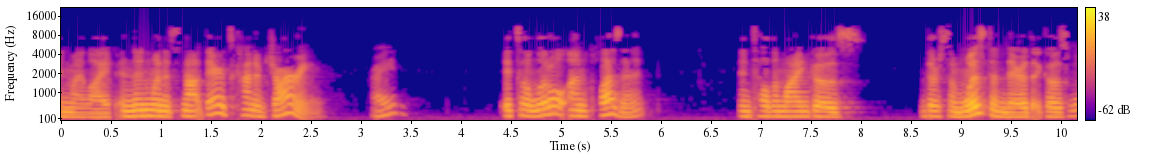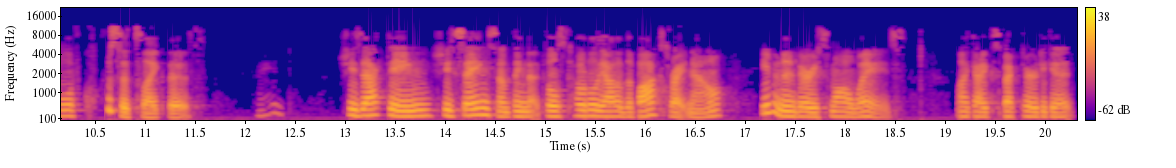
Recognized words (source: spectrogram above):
in my life. And then when it's not there, it's kind of jarring, right? It's a little unpleasant until the mind goes, there's some wisdom there that goes, well, of course it's like this. Right? She's acting, she's saying something that feels totally out of the box right now, even in very small ways. Like I expect her to get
